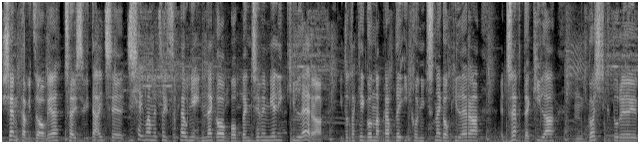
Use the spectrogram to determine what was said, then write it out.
Siemka widzowie, cześć, witajcie. Dzisiaj mamy coś zupełnie innego, bo będziemy mieli killera. I to takiego naprawdę ikonicznego killera, Jeff the Killa. Gość, który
